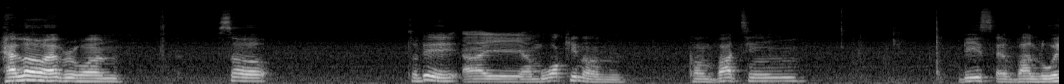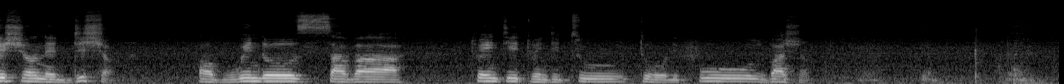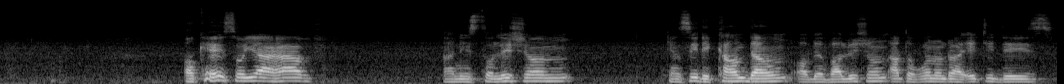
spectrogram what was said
Hello everyone. So today I am working on converting this evaluation edition of Windows Server 2022 to the full version. Okay, so here I have an installation can see the countdown of the evaluation out of 180 days.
